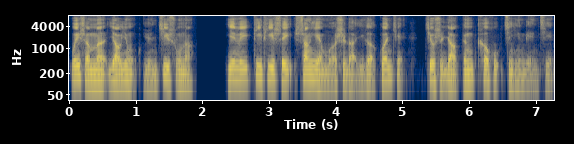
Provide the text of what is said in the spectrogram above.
为什么要用云技术呢？因为 DTC 商业模式的一个关键就是要跟客户进行连接，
